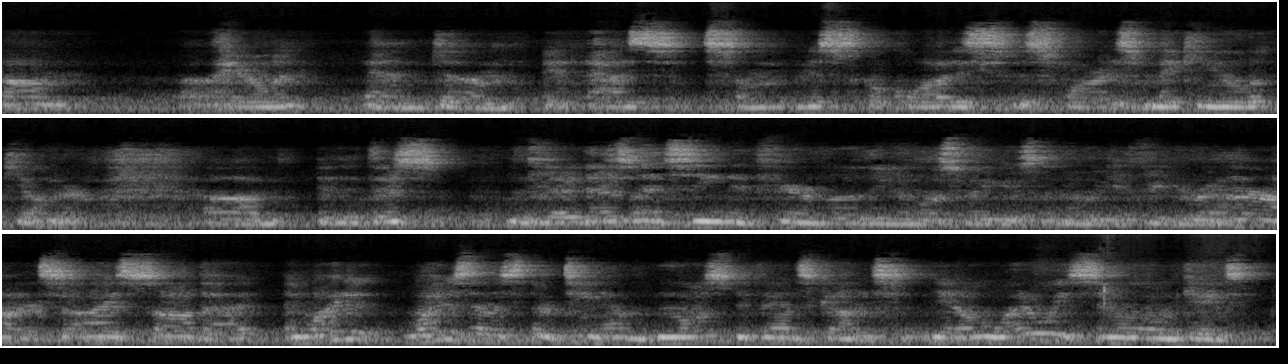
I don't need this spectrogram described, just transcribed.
um, uh, heroin, and um, it has some mystical qualities as far as making you look younger. Um, it, there's there, There's that scene in Fear and Loathing in Las Vegas that nobody can figure out. no, it's, I saw that. And why did why does MS-13 have the most advanced guns? You know, why do we Sinaloan gangs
